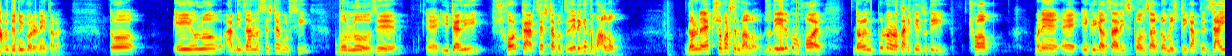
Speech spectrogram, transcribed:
আবেদনই করে নাই তারা। তো এই হলো, আমি জানার চেষ্টা করছি। বলল যে ইটালি সরকার চেষ্টা করতেছে। এটা কিন্তু ভালো। ধরেন একশো পার্সেন্ট ভালো। যদি এরকম হয়, ধরেন পনেরো তারিখে যদি সব মানে এগ্রিকালচার স্পন্সার ডোমেস্টিক আপনি যাই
